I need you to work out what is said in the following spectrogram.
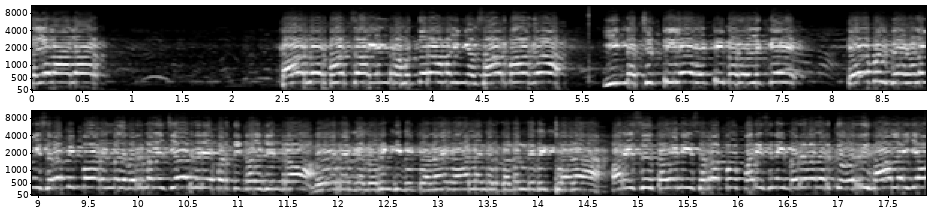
செயலாளர் கார்னர் பாட்சா என்ற முத்துராமலிங்கம் சார்பாக இந்த சுற்றிலே வெற்றி பெறுவர்களுக்கு டேபிள் ஃபேன் வழங்கி சிறப்பிப்பார் என்பதை பெருமகிழ்ச்சியோடு தெரியப்படுத்திக் கொள்கின்றோம் நேரங்கள் நெருங்கி விட்டன காலங்கள் கடந்து விட்டன பரிசு தவணி சிறப்பு பரிசினை பெறுவதற்கு ஒரு காலையா?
